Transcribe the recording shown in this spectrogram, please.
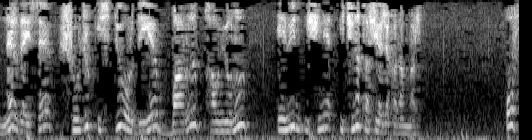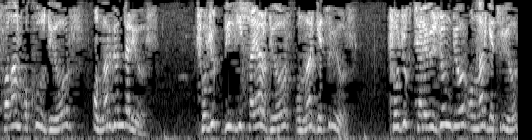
Neredeyse çocuk istiyor diye barı, pavyonu evin içine, içine taşıyacak adamlar. O falan okul diyor, onlar gönderiyor. Çocuk bilgisayar diyor, onlar getiriyor. Çocuk televizyon diyor, onlar getiriyor.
